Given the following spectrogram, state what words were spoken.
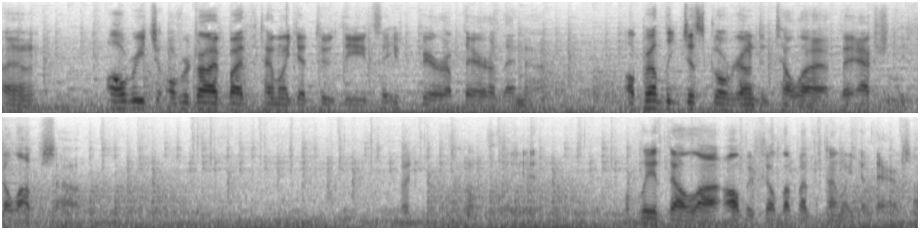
uh, I'll reach overdrive by the time I get to the save sphere up there, then, uh, I'll probably just go around until uh, they actually fill up, so. But hopefully, hopefully they'll uh, all be filled up by the time we get there, so.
